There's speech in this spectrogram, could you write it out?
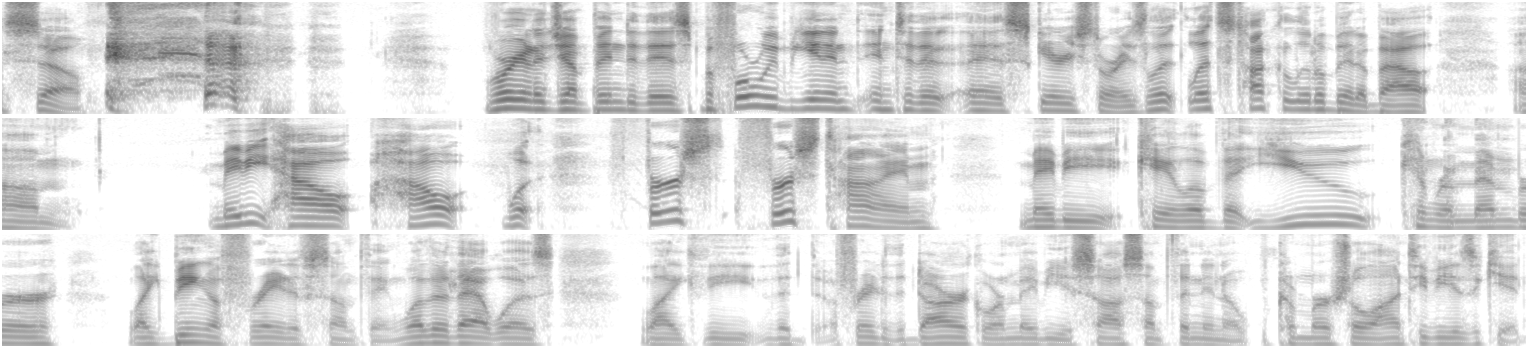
So, we're gonna jump into this before we begin in, into the uh, scary stories. Let Let's talk a little bit about um, maybe how how what first first time maybe Caleb that you can remember like being afraid of something, whether that was like the the afraid of the dark or maybe you saw something in a commercial on TV as a kid.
